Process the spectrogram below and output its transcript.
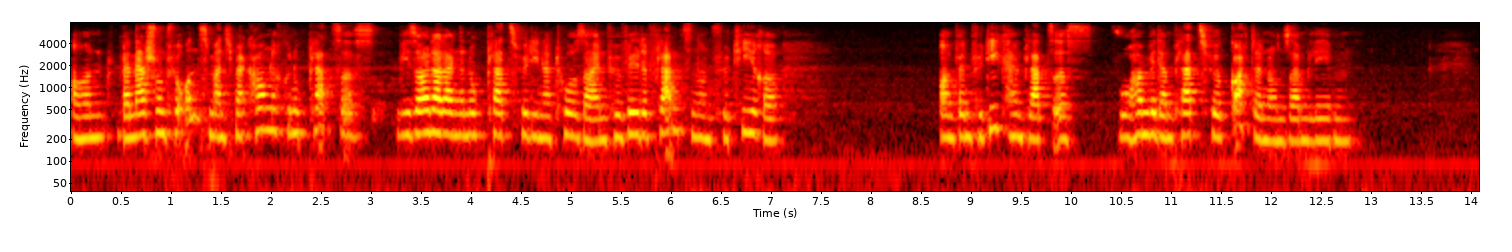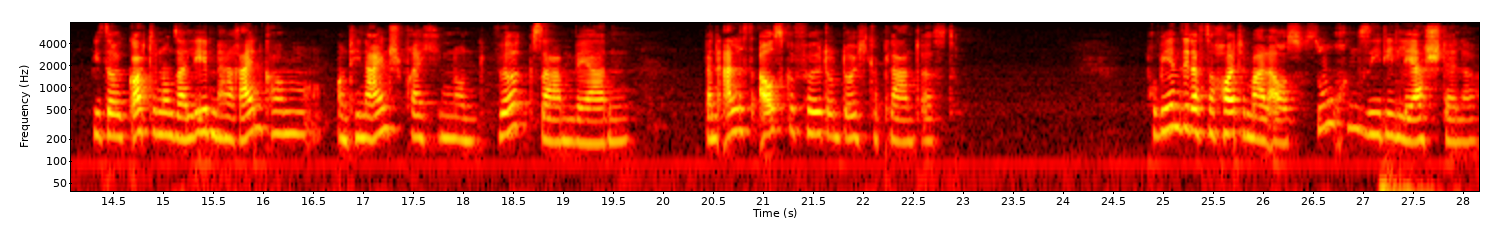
Und wenn da schon für uns manchmal kaum noch genug Platz ist, wie soll da dann genug Platz für die Natur sein, für wilde Pflanzen und für Tiere? Und wenn für die kein Platz ist, wo haben wir denn Platz für Gott in unserem Leben? Wie soll Gott in unser Leben hereinkommen und hineinsprechen und wirksam werden, wenn alles ausgefüllt und durchgeplant ist? Probieren Sie das doch heute mal aus. Suchen Sie die Leerstelle.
